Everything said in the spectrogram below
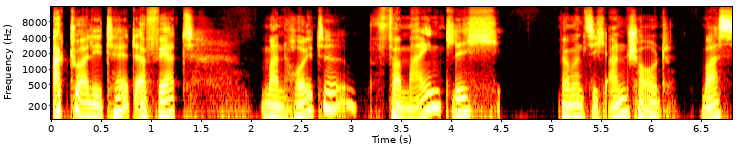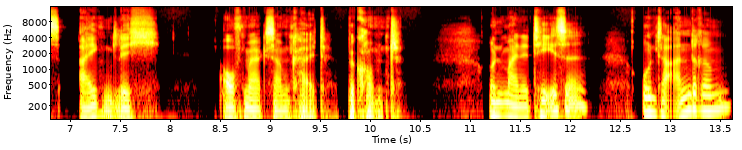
Aktualität erfährt man heute vermeintlich, wenn man sich anschaut, was eigentlich Aufmerksamkeit bekommt. Und meine These unter anderem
